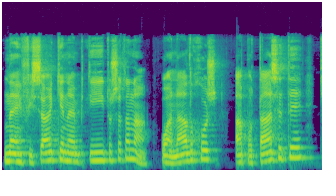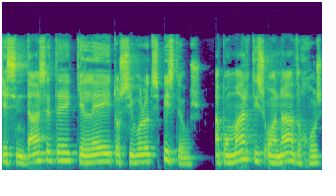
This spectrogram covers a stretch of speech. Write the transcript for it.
να εμφυσά και να εμπτύει το σατανά. Ο ανάδοχος αποτάσσεται και συντάσσεται και λέει το σύμβολο της πίστεως. Από Μάρτης ο ανάδοχος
